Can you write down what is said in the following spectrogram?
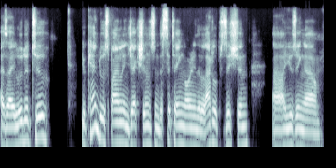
As I alluded to, you can do spinal injections in the sitting or in the lateral position uh, using um,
